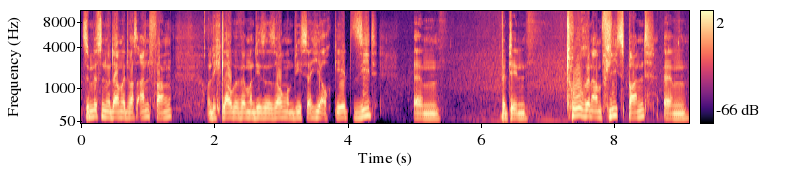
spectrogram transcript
Sie müssen nur damit was anfangen. Und ich glaube, wenn man die Saison, um die es ja hier auch geht, sieht, ähm, mit den Toren am Fließband, ähm,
